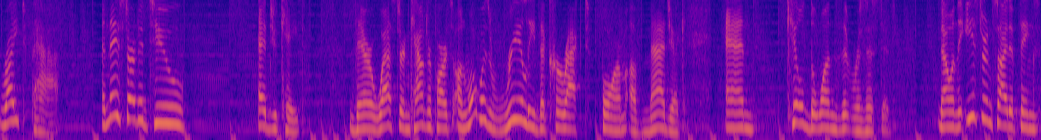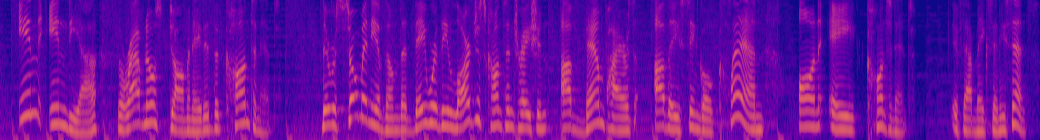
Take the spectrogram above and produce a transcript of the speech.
right path and they started to educate their Western counterparts on what was really the correct form of magic and killed the ones that resisted. Now, on the eastern side of things, in India, the Ravnos dominated the continent. There were so many of them that they were the largest concentration of vampires of a single clan on a continent, if that makes any sense.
